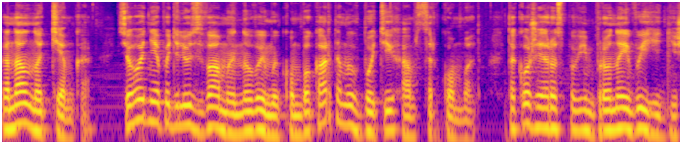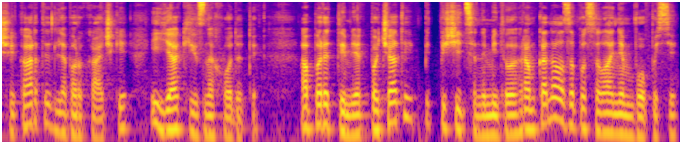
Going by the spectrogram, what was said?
Канал Ноттємка. Сьогодні я поділюсь з вами новими комбо-картами в боті Hamster Combat. Також я розповім про найвигідніші карти для прокачки і як їх знаходити. А перед тим як почати, підпишіться на мій телеграм-канал за посиланням в описі.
